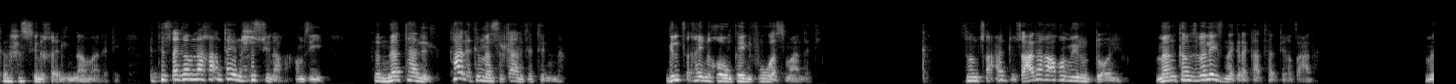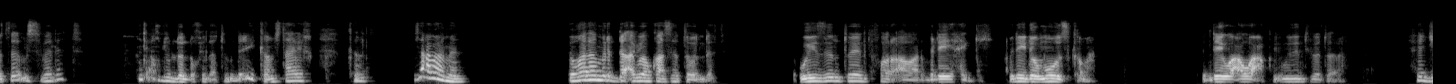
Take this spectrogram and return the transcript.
ክንሕሱ ንኽእል ኢና ማለት እዩ እቲ ፀገምና ከዓ እንታይ ንሕሱ ኢና ከምዚ ከም ነታልል ካልእ ክንመስል ከዓ ንፍትን ኢና ግልፂ ከይንኸውን ከይንፍወስ ማለት እዩ እዞም ፃዓዱ ፃዕዳ ከዓ ከምኡ ይርድኦን እዩ መን ከም ዝበለ እዩ ዝነገረካ ትፈልጢ ፃዕዳ ምፅእ ምስ በለት እንታይ ክትብሉ ኣለኹ ኢላቶም ንዒ ከምዚ ታሪክ ብዛዕባ መን ብኋላ ምርዳእ ኣብያውካ ሰብ ተወልደት ዊዝን 24 ኣዋር ብደይ ሕጊ ብደይ ደሞዝ ከማን ክንደይ ዋዕዋዕ ዊዝን 24 ኣዋር ሕጂ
